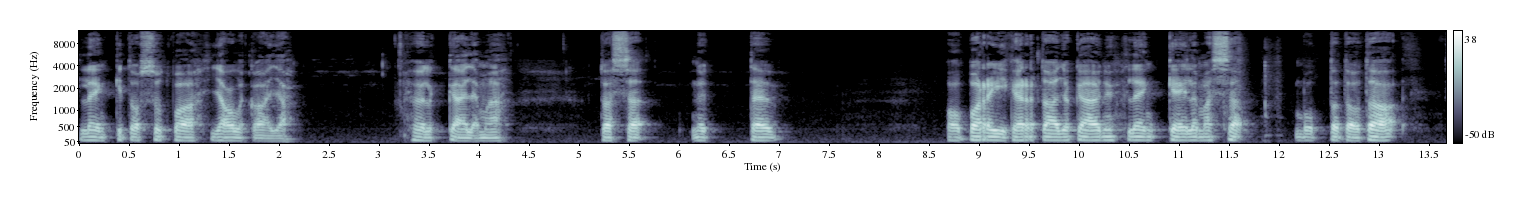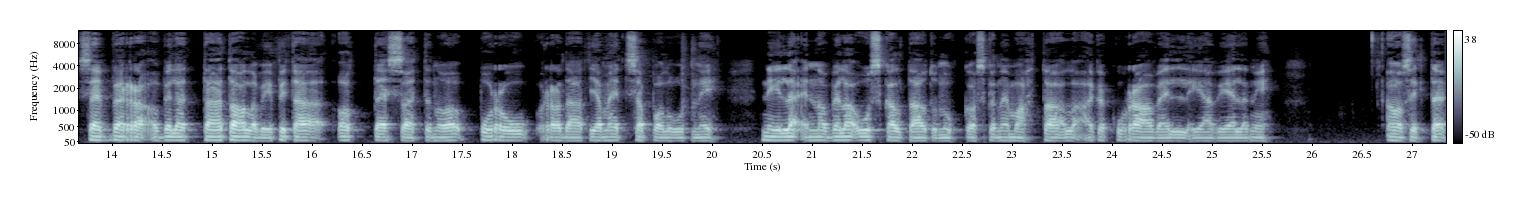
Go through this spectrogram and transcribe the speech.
lenkkitossut vaan jalkaan ja hölkkäilemään. Tässä nyt olen pari kertaa jo käynyt lenkkeilemässä mutta tota, sen verran on vielä tämä talvi pitää otteessa, että nuo pururadat ja metsäpolut, niin niillä en ole vielä uskaltautunut, koska ne mahtaa olla aika kuravellia vielä, niin on sitten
